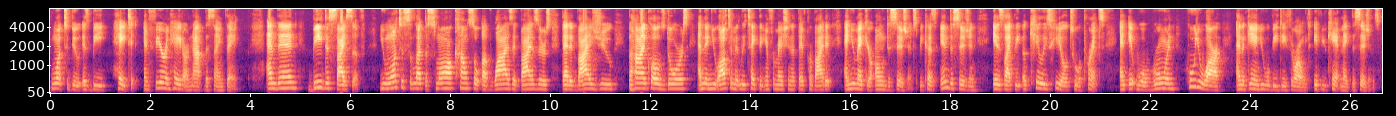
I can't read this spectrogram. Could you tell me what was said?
want to do is be hated, and fear and hate are not the same thing. And then be decisive. You want to select a small council of wise advisors that advise you behind closed doors, and then you ultimately take the information that they've provided and you make your own decisions because indecision is like the Achilles heel to a prince and it will ruin who you are. And again, you will be dethroned if you can't make decisions.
